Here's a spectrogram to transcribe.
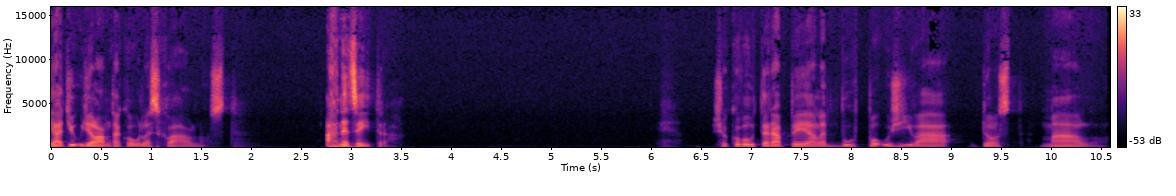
já ti udělám takovouhle schválnost. A hned zítra. Šokovou terapii ale Bůh používá dost málo.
